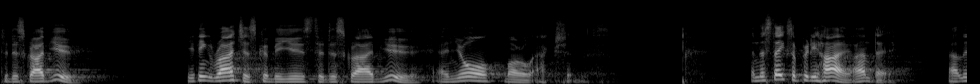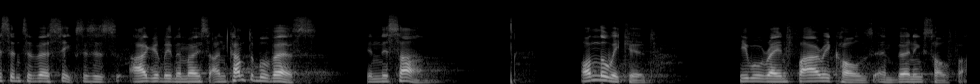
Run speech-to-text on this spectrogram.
to describe you? Do you think righteous could be used to describe you and your moral actions? And the stakes are pretty high, aren't they? Uh, listen to verse 6. This is arguably the most uncomfortable verse in this psalm. On the wicked, he will rain fiery coals and burning sulfur.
